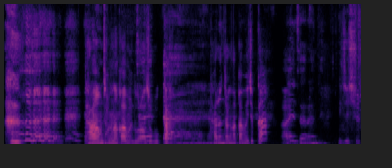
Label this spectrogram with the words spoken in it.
다음 장난감을 놀아줘 볼까? 다른 장난감 해줄까? 아이 잘하네. 이제 슛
